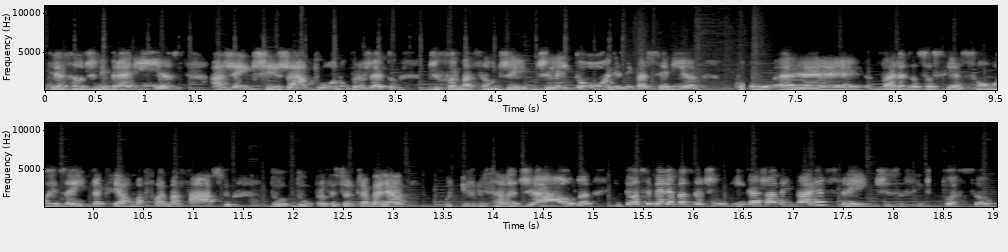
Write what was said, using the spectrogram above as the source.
criação de livrarias, a gente já atuou num projeto de formação de, de leitores em parceria com é, várias associações aí para criar uma forma fácil do, do professor trabalhar o livro em sala de aula. Então a CBL é bastante engajada em várias frentes assim, de atuação.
